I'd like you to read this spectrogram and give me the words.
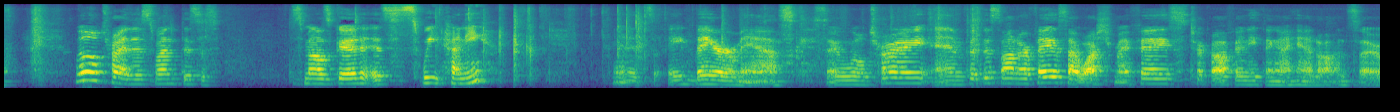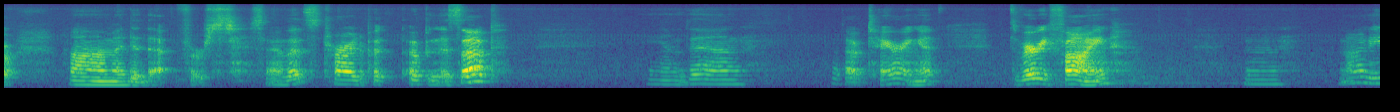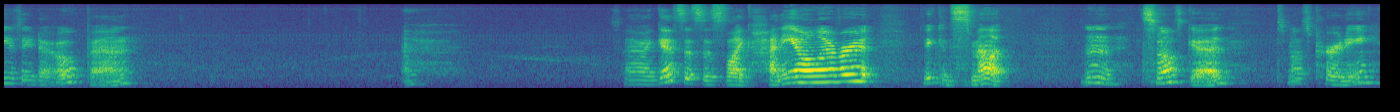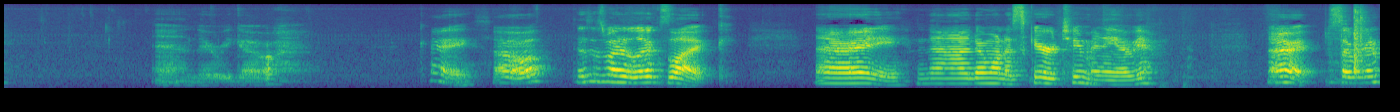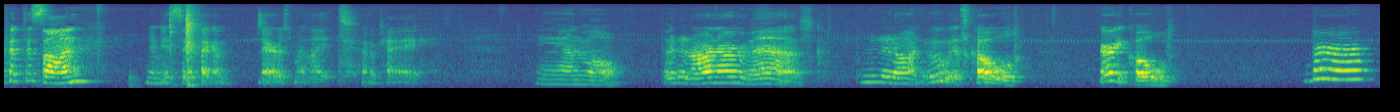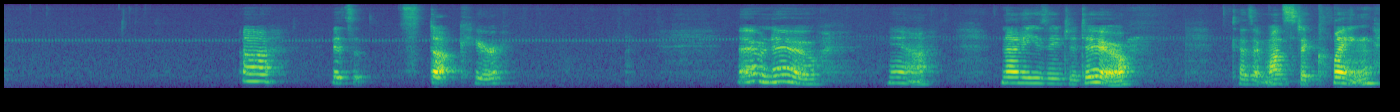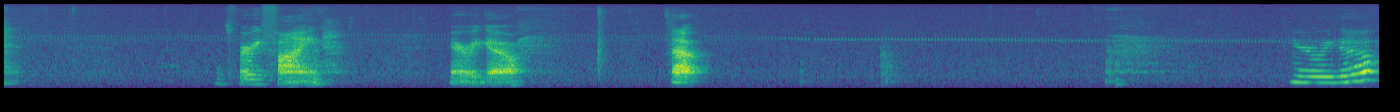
we'll try this one. This is Smells good. It's sweet honey. And it's a bear mask. So we'll try and put this on our face. I washed my face, took off anything I had on. So um, I did that first. So let's try to put open this up. And then, without tearing it, it's very fine. Mm, not easy to open. Uh, I guess this is like honey all over it. You can smell it. Mmm, smells good. It smells pretty. And there we go. Okay, so this is what it looks like. Alrighty, now I don't want to scare too many of you. Alright, so we're going to put this on. Let me see if I can, there's my light. Okay. And we'll put it on our mask. Put it on. Ooh, it's cold. Very cold. Brr. Uh, it's stuck here. Oh no. Yeah, not easy to do because it wants to cling. It's very fine. There we go. So, Here we go.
